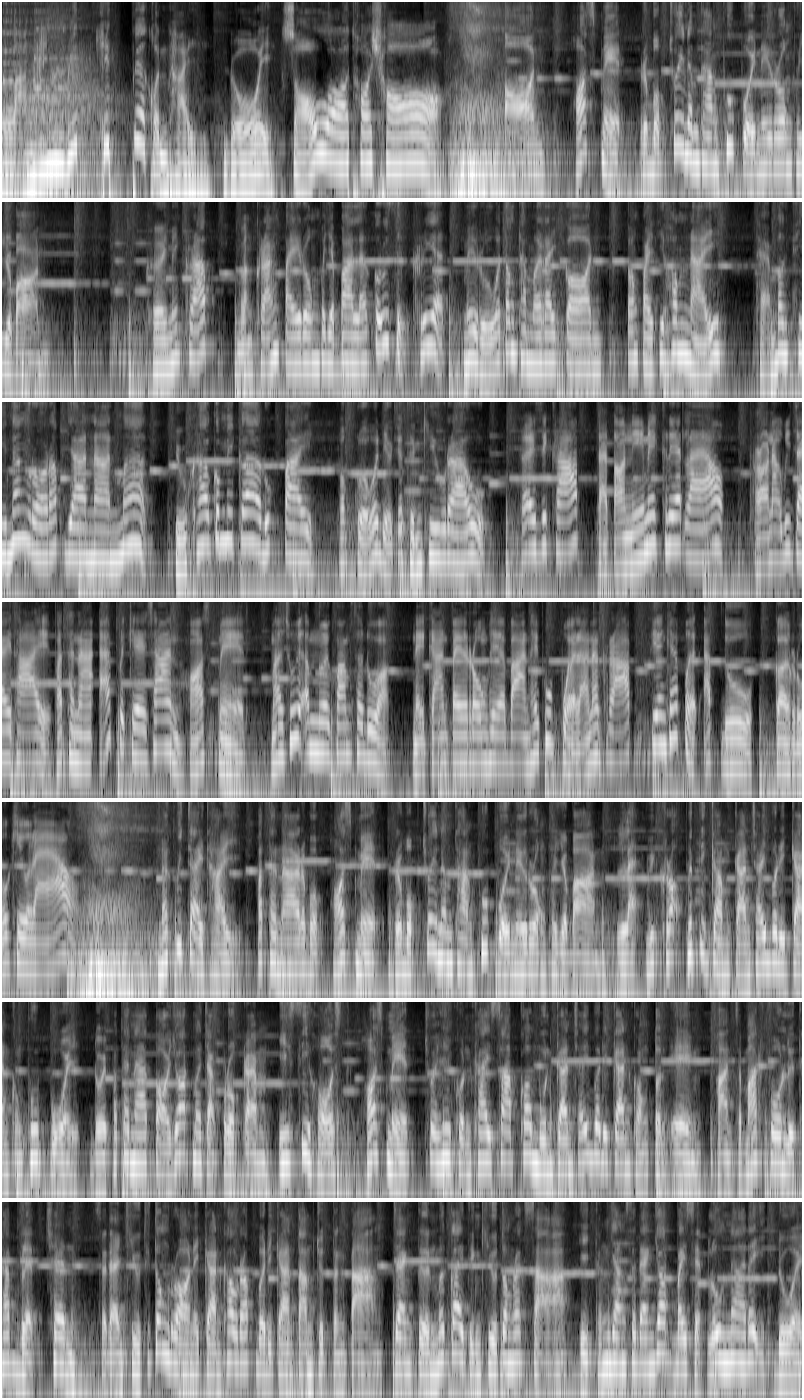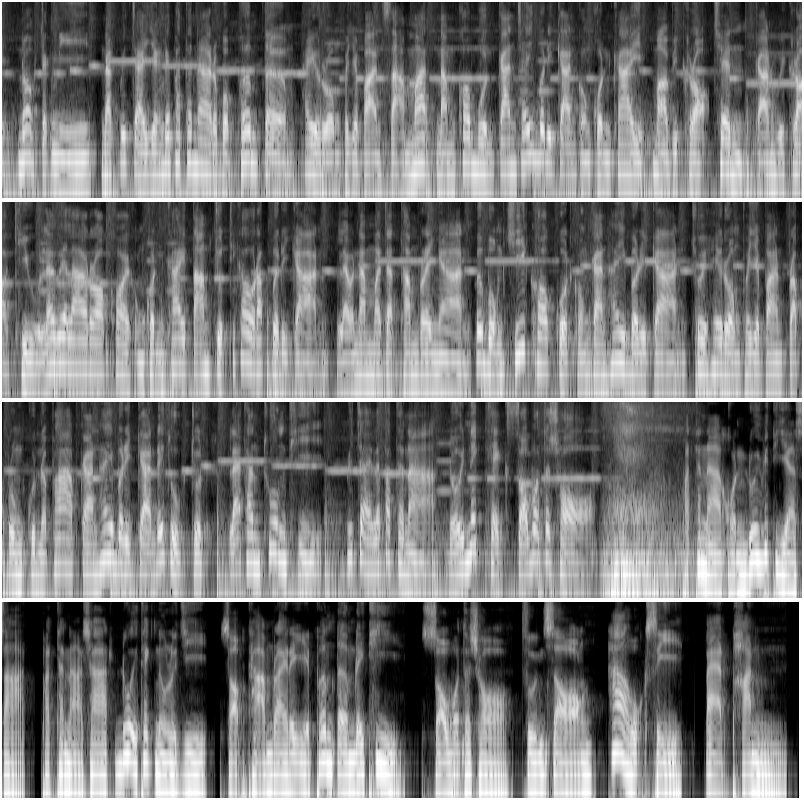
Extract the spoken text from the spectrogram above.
พลังวิทย์คิดเพื่อคนไทย โดย สวทช ตอนฮอสเมดระบบช่วยนำทางผู้ป่วยในโรงพยาบาล เคยไหมครับ บางครั้งไปโรงพยาบาลแล้วก็รู้สึกเครียด ไม่รู้ว่าต้องทำอะไรก่อน ต้องไปที่ห้องไหน แถมบางทีนั่งรอรับยานานมาก หิวข้าวก็ไม่กล้าลุกไป เพราะกลัวว่าเดี๋ยวจะถึงคิวเรา เคยสิครับ แต่ตอนนี้ไม่เครียดแล้ว เพราะนักวิจัยไทยพัฒนาแอปพลิเคชัน h o s m a d e มาช่วยอำนวยความสะดวก ในการไปโรงพยาบาลให้ผู้ป่วยแล้วนะครับ เพียงแค่เปิดแอปดู ก็รู้คิวแล้ว นักวิจัยไทย พัฒนาระบบ h o s m a d e ระบบช่วยนำทางผู้ป่วยในโรงพยาบาล และวิเคราะห์พฤติกรรมการใช้บริการของผู้ป่วย โดยพัฒนาต่อยอดมาจากโปรแกรม EasyHos h o s m a d e ช่วยให้คนไข้ทราบข้อมูลการใช้บริการของตนเอง ผ่านสมาร์ทโฟนหรือแท็บเล็ตเช่น แสดงคิวที่ต้องรอในการเข้ารับบริการตามจุดต่างๆ แจ้งเตือนเมื่อใกล้ถึงคิวต้องรักษา อีกทั้งยังแสดงยอดใบเสร็จล่วงหน้าได้อีกด้วย นอกจากนี้ นักวิจัยยังได้พัฒนาระบบเพิ่มเติม ให้โรงพยาบาลสามารถนำข้อมูลการใช้บริการของคนไข้มาวิเคราะห์ เช่นการวิเคราะห์คิว และเวลารอคอยของคนไข้ตามจุดที่เข้ารับบริการ แล้วนำมาจัดทำรายงาน เพื่อบ่งชี้คอกฎของการให้บริการ ช่วยให้โรงพยาบาลปรับปรุงคุณภาพการให้บริการได้ถูกจุด และทันท่วงที วิจัยและพัฒนา โดย n e c t e c h สวทช พัฒนาคนด้วยวิทยาศาสตร์ พัฒนาชาติด้วยเทคโนโลยี สอบถามรายละเอียดเพิ่มเติมได้ที่ สวทช 02 564 8000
